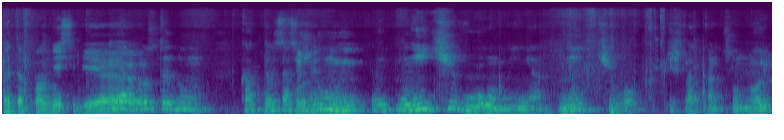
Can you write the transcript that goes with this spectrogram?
Это вполне себе... Я просто думаю, как-то вот так вот думаю, ничего у меня, ничего. Пришла к концу ноль.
